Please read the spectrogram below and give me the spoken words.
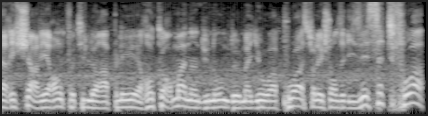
Richard Virenque, faut-il le rappeler, recordman hein, du nombre de maillots à poids sur les Champs-Élysées. Cette fois,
